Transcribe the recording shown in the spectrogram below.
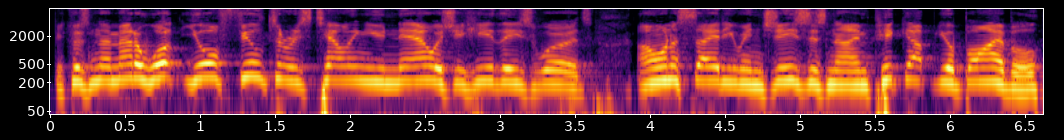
Because no matter what your filter is telling you now as you hear these words, I want to say to you in Jesus' name pick up your Bible,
